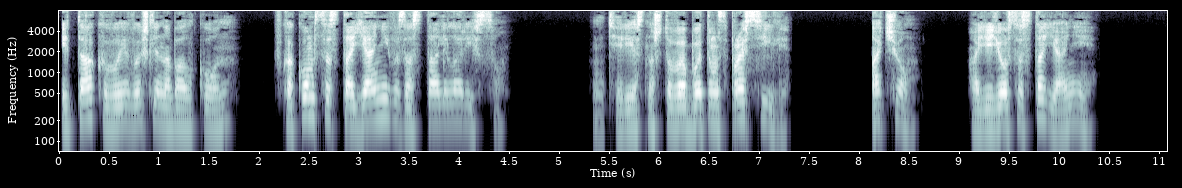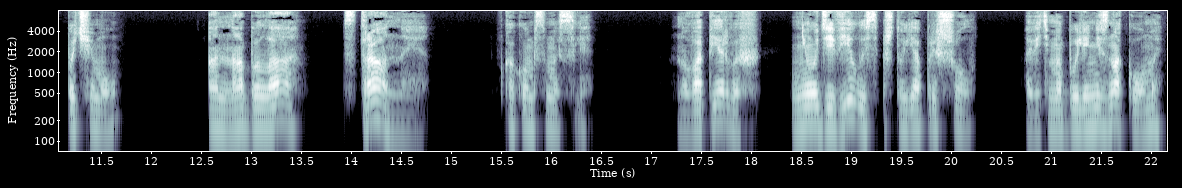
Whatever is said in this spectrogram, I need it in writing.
Итак, вы вышли на балкон. В каком состоянии вы застали Ларису? Интересно, что вы об этом спросили. О чем? О ее состоянии. Почему? Она была странная. В каком смысле? Ну, во-первых, не удивилась, что я пришел, а ведь мы были незнакомы.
